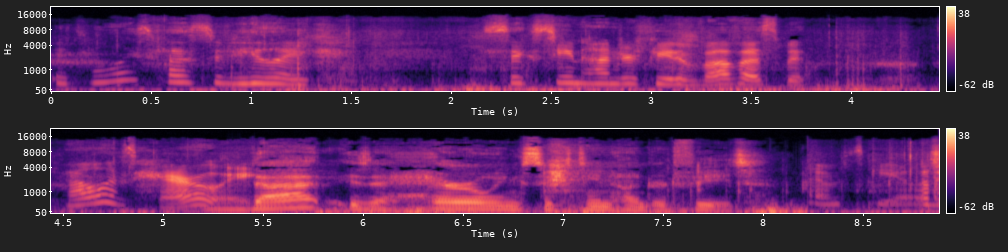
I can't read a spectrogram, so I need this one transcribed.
It's only supposed to be like 1600 feet above us, but that looks harrowing. That is a harrowing 1600 feet. I'm scared.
